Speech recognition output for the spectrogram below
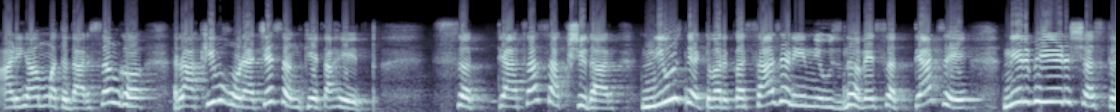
आणि हा मतदारसंघ राखीव होण्याचे संकेत आहेत. सत्याचा साक्षीदार. न्यूज नेटवर्क साजणी न्यूज नव्हे सत्याचे निर्भीड शस्त्र.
